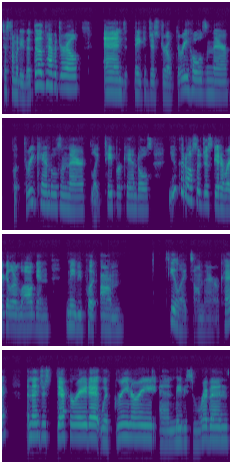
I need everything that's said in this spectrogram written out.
to somebody that does have a drill and they could just drill three holes in there, put three candles in there, like taper candles. You could also just get a regular log and maybe put um tea lights on there, okay? And then just decorate it with greenery and maybe some ribbons.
